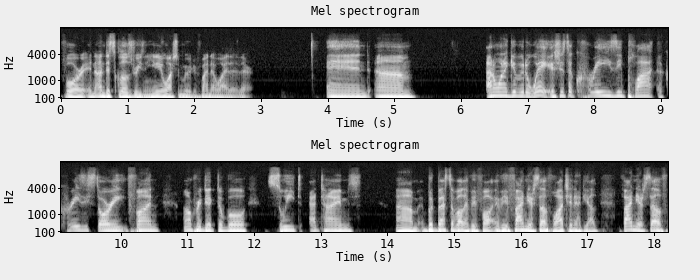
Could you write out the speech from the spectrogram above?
for an undisclosed reason. You need to watch the movie to find out why they're there. And um, I don't want to give it away. It's just a crazy plot, a crazy story, fun, unpredictable, sweet at times. Um, but best of all, if you fall, if you find yourself watching it, you'll find yourself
